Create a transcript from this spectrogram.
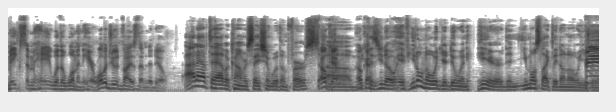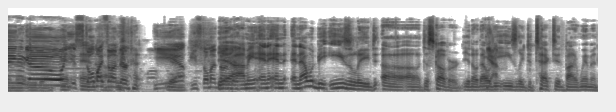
make some hay with a woman here? What would you advise them to do? I'd have to have a conversation with them first. Okay, Um, okay. Because you know, if you don't know what you're doing here, then you most likely don't know what you're doing there. Bingo! you stole and, my uh, thunder. yeah. yeah, you stole my thunder. Yeah, I mean, and and and that would be easily uh, uh, discovered. You know, that would Yeah. be easily detected by women.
